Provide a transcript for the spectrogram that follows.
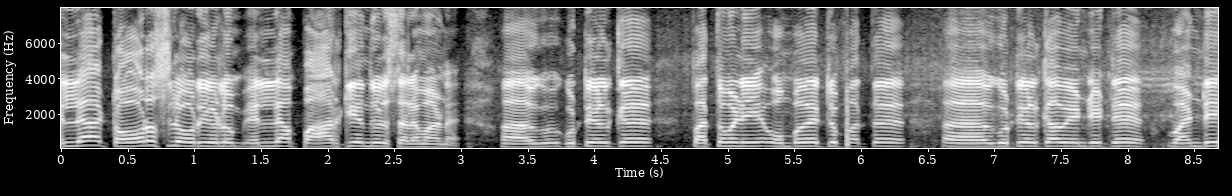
എല്ലാ ടോറസ് ലോറികളും എല്ലാം പാർക്ക് ചെയ്യുന്നൊരു സ്ഥലമാണ്. കുട്ടികൾക്ക് പത്ത് മണി ഒമ്പത് ടു പത്ത് കുട്ടികൾക്ക് വേണ്ടിയിട്ട് വണ്ടി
